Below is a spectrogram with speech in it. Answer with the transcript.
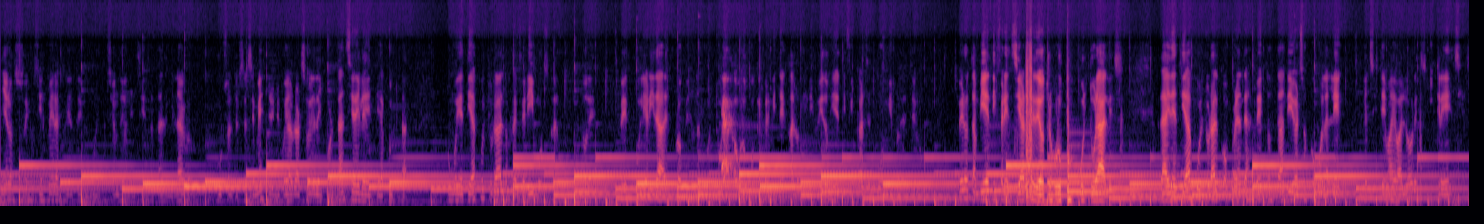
compañeros, soy José Esmera, estudiante de comunicación de la Universidad Estatal del Milagro, curso del tercer semestre y les voy a hablar sobre la importancia de la identidad cultural. Como identidad cultural nos referimos al conjunto de peculiaridades propias de una cultura o grupo que permiten a los individuos identificarse como miembros de este grupo, pero también diferenciarse de otros grupos culturales. La identidad cultural comprende aspectos tan diversos como la lengua, el sistema de valores y creencias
